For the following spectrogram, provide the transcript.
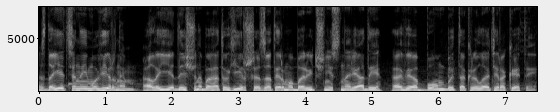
Здається неймовірним, але є дещо набагато гірше за термобаричні снаряди, авіабомби та крилаті ракети.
